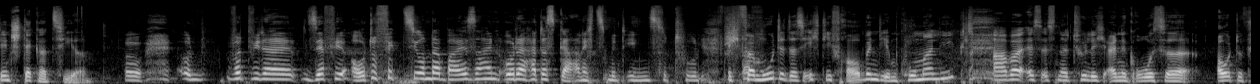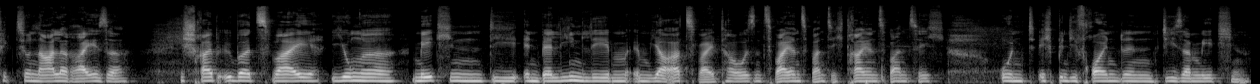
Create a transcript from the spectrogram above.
den Stecker ziehe. Oh. Und wird wieder sehr viel Autofiktion dabei sein oder hat das gar nichts mit Ihnen zu tun? Ich vermute, dass ich die Frau bin, die im Koma liegt, aber es ist natürlich eine große autofiktionale Reise. Ich schreibe über zwei junge Mädchen, die in Berlin leben im Jahr 2022, 2023 und ich bin die Freundin dieser Mädchen.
